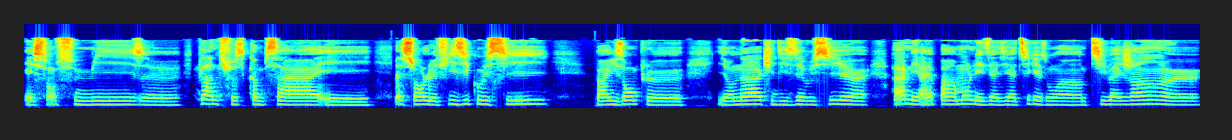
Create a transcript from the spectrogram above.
elles sont soumises, euh, plein de choses comme ça. Et bah, sur le physique aussi. Par exemple, il y en a qui disaient aussi ah mais apparemment les asiatiques, elles ont un petit vagin.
